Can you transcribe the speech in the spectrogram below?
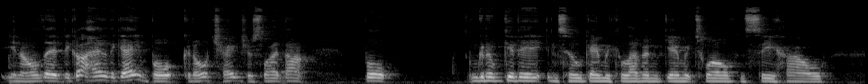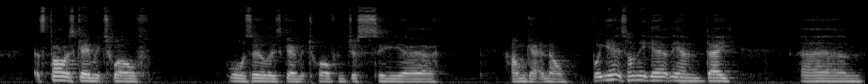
you know, they, they got ahead of the game, but could all change just like that. But I'm going to give it until game week 11, game week 12 and see how, as far as game week 12, or as early as game week 12 and just see uh, how I'm getting on. But yeah, it's only game at the end of the day. Um,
